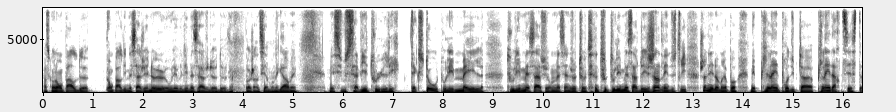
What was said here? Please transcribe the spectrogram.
parce que là, on parle de. On parle des messages haineux, ou des messages de, pas gentils à mon égard, mais, mais si vous saviez tous les textos, tous les mails, tous les messages sur Messenger, tous les messages des gens de l'industrie, je ne les nommerai pas, mais plein de producteurs, plein d'artistes,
